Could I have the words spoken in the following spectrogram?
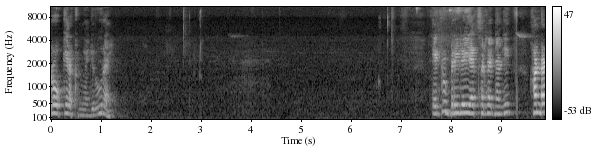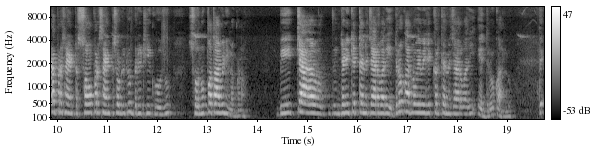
ਰੋਕ ਕੇ ਰੱਖਣੀ ਹੈ ਜ਼ਰੂਰ ਹੈ ਇਹ ਢੁੱਡਰੀ ਲਈ ਐਕਸਰਸਾਈਜ਼ਾਂ ਜੀ। 100% 100% ਤੁਹਾਡੀ ਢੁੱਡਰੀ ਠੀਕ ਹੋ ਜੂ। ਤੁਹਾਨੂੰ ਪਤਾ ਵੀ ਨਹੀਂ ਲੱਗਣਾ। ਵੀ ਚਾ ਜਾਣੀ ਕਿ ਤਿੰਨ ਚਾਰ ਵਾਰੀ ਇਧਰੋਂ ਕਰ ਲਓ ਐਵੇਂ ਜੇਕਰ ਤਿੰਨ ਚਾਰ ਵਾਰੀ ਇਧਰੋਂ ਕਰ ਲਓ। ਤੇ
